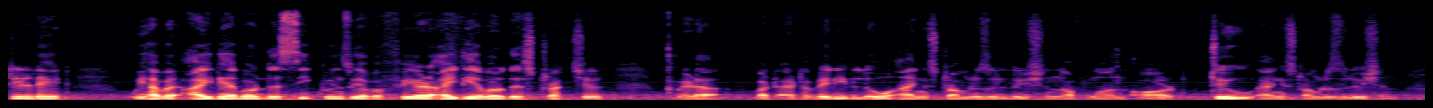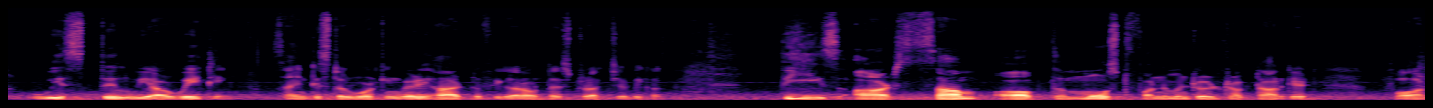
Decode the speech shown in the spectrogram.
Till date, we have an idea about the sequence, we have a fair idea about the structure, but, uh, but at a very low angstrom resolution of 1 or 2 angstrom resolution, we still we are waiting. Scientists are working very hard to figure out the structure, because these are some of the most fundamental drug target for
